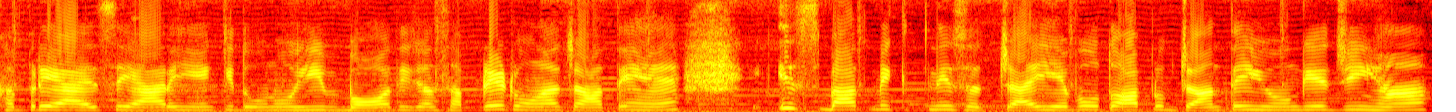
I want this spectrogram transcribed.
खबरें ऐसे आ रही हैं कि दोनों ही बहुत ही जल्द सेपरेट होना चाहते हैं। इस बात में कितनी सच्चाई है, वो तो आप लोग जानते ही होंगे। जी हाँ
